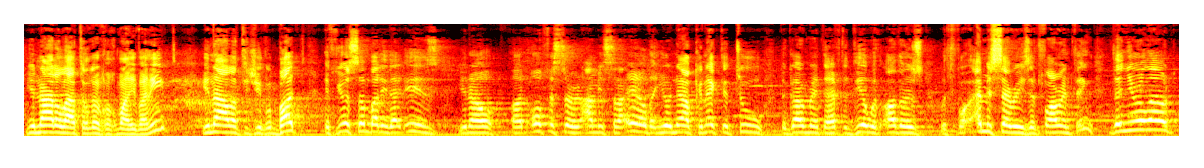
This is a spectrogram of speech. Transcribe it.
you're not allowed to learn Chokhmah Yavanit. You're not allowed to teach people. But if you're somebody that is, you know, an officer in Am Yisrael, that you're now connected to the government, that have to deal with others, with emissaries and foreign things, then you're allowed.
